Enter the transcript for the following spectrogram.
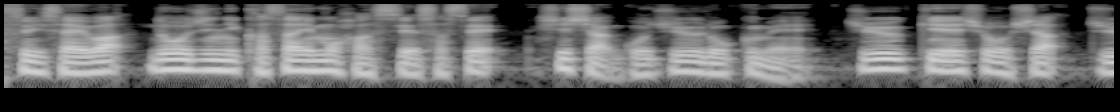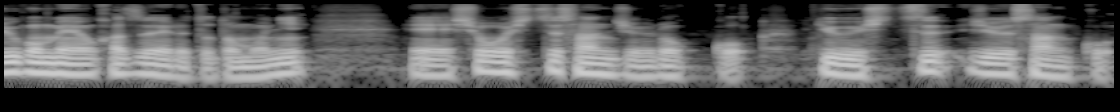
水災は同時に火災も発生させ死者56名重軽傷者15名を数えるとともに、えー、消失36個流出13個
